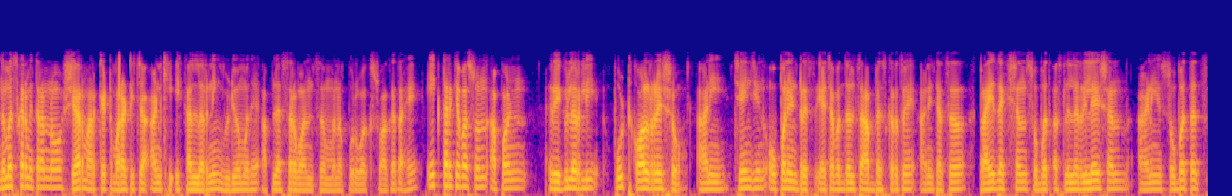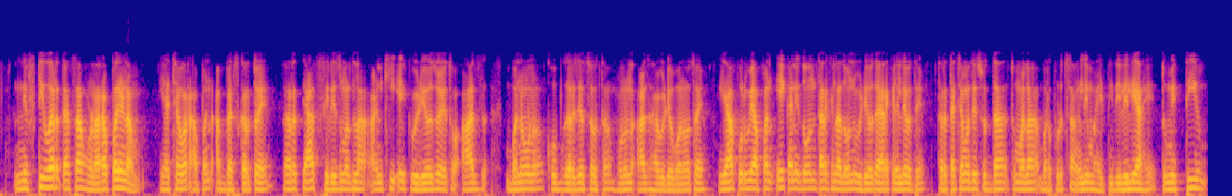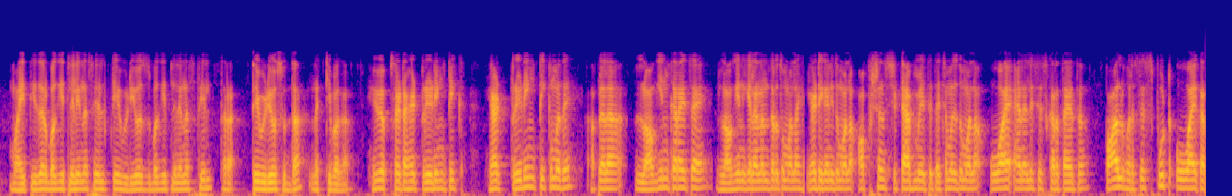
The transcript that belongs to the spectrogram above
नमस्कार मित्रांनो share market मराठीच्या आणखी एका लर्निंग व्हिडिओमध्ये आपल्या सर्वांचं मनपूर्वक स्वागत आहे. एक तारखेपासून आपण रेग्युलरली पुट कॉल रेशो आणि चेंज इन ओपन इंटरेस्ट याच्याबद्दलचा अभ्यास करतोय आणि त्याचं प्राइस ॲक्शन सोबत असलेलं रिलेशन आणि सोबतच निफ्टीवर त्याचा होणारा परिणाम याच्यावर आपण अभ्यास करतोय. तर त्याच सिरीजमधला आणखी एक व्हिडिओ जो आहे तो आज बनवणं खूप गरजेचं होतं. म्हणून आज हा व्हिडिओ बनवतोय. यापूर्वी आपण एक आणि दोन तारखेला दोन व्हिडिओ तयार केले होते. तर त्याच्यामध्ये सुद्धा तुम्हाला भरपूर चांगली माहिती दिलेली आहे. तुम्ही ती माहिती जर बघितलेली नसेल ते व्हिडिओज बघितलेले नसतील तर ते व्हिडिओ सुद्धा नक्की बघा. ही वेबसाईट आहे ट्रेडिंग टिक ह्या ट्रेडिंग टिकमध्ये आपल्याला लॉग इन करायचं आहे लॉग इन केल्यानंतर तुम्हाला या ठिकाणी तुम्हाला ऑप्शन्सची टॅब मिळते. त्याच्यामध्ये तुम्हाला ओ आय अनालिसिस करता येतं. Call versus put O I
